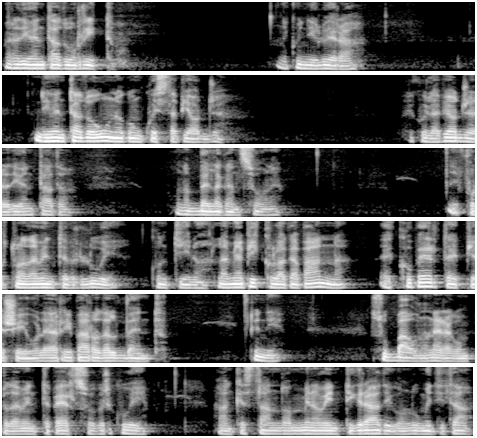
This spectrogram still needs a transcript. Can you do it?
era diventato un ritmo. E quindi lui era diventato uno con questa pioggia. Per cui la pioggia era diventata una bella canzone. E fortunatamente per lui continua, la mia piccola capanna è coperta e piacevole, al riparo dal vento. Quindi Subau non era completamente perso, per cui anche stando a meno 20 gradi con l'umidità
